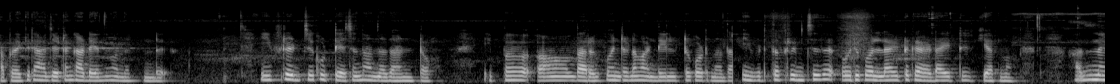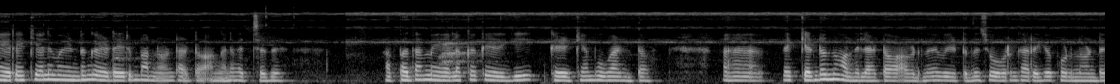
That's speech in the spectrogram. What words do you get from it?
അപ്പോഴേക്ക് രാജേട്ടൻ കടയിൽ നിന്ന് വന്നിട്ടുണ്ട്. ഈ ഫ്രിഡ്ജ് കുട്ടിയച്ഛൻ തന്നതാണ് കേട്ടോ. ഇപ്പോൾ വിറക് പോയിട്ടാണ് വണ്ടിയിലിട്ട് കൊടുന്നതാണ്. ഇവിടുത്തെ ഫ്രിഡ്ജ് ഒരു കൊല്ലമായിട്ട് കേടായിട്ടിരിക്കുകയായിരുന്നു. അത് നേരെയൊക്കെയാലും വീണ്ടും കേടേരും പറഞ്ഞുകൊണ്ടാട്ടോ അങ്ങനെ വെച്ചത്. അപ്പോൾ അതാ മേലൊക്കെ കഴുകി കഴിക്കാൻ പോവാണ് കേട്ടോ വെക്കേണ്ടൊന്നും വന്നില്ല കേട്ടോ അവിടുന്ന് വീട്ടിൽ നിന്ന് ചോറും കറിയൊക്കെ കൊടുന്നുകൊണ്ട്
